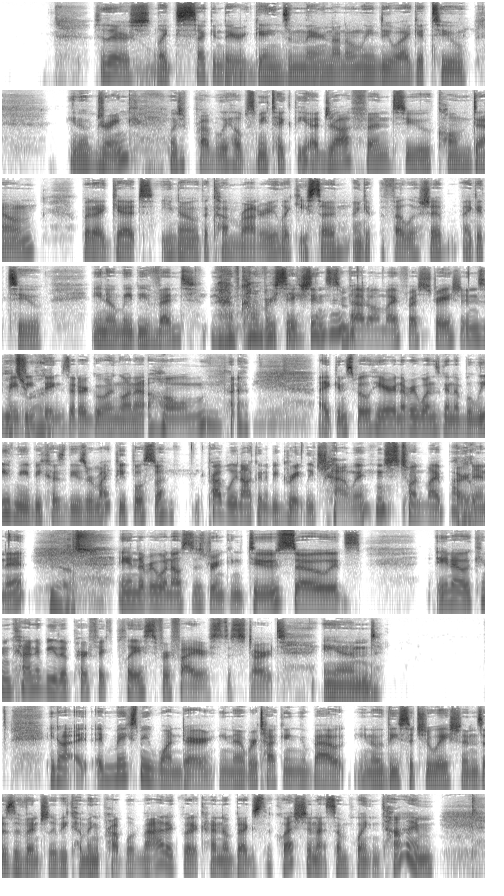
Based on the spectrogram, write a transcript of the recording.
So there's like secondary gains in there. Not only do I get to you know, drink, which probably helps me take the edge off and to calm down. But I get, you know, the camaraderie, like you said, I get the fellowship. I get to, you know, maybe vent, have conversations about all my frustrations, maybe right. things that are going on at home. I can spill here and everyone's going to believe me because these are my people. So I'm probably not going to be greatly challenged on my part yeah. in it. Yes. And everyone else is drinking too. So it's, you know, it can kind of be the perfect place for fires to start. And, you know, it, it, makes me wonder, you know, we're talking about, you know, these situations as eventually becoming problematic, but it kind of begs the question at some point in time,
